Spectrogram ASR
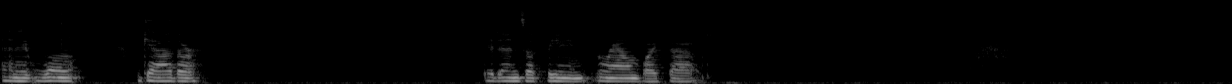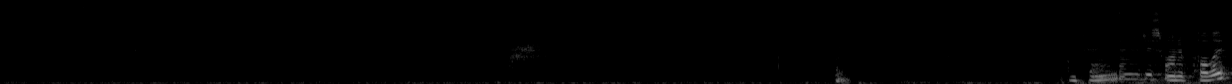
and it won't gather. It ends up being round like that. Okay, and then you just want to pull it.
